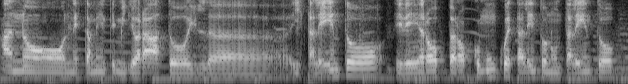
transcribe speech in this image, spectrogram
hanno nettamente migliorato il, eh, il talento, è vero, però comunque talento o non talento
